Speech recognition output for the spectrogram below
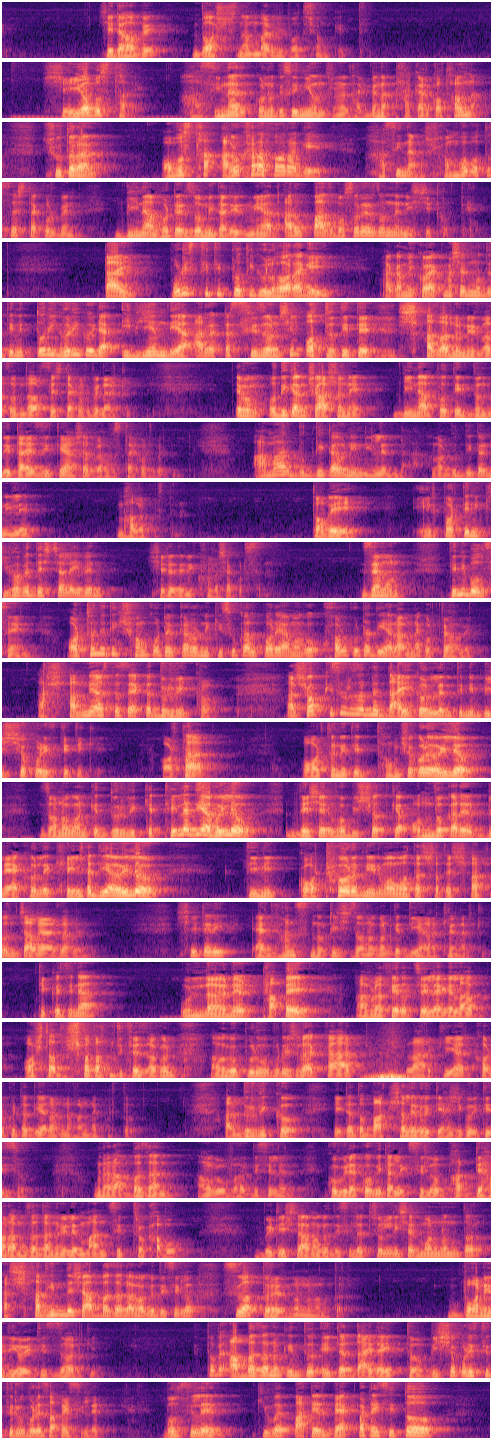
সেটা হবে দশ নাম্বার বিপদ সংকেত। সেই অবস্থায় হাসিনার কোনো কিছুই নিয়ন্ত্রণে থাকবে না, থাকার কথাও না। সুতরাং অবস্থা আরও খারাপ হওয়ার আগে হাসিনা সম্ভবত চেষ্টা করবেন বিনা ভোটের জমিদারির মেয়াদ আরও পাঁচ বছরের জন্য নিশ্চিত করতে। তাই পরিস্থিতি প্রতিকূল হওয়ার আগেই আগামী কয়েক মাসের মধ্যে তিনি তড়িঘড়ি কইরা ইভিএম দিয়া আরও একটা সৃজনশীল পদ্ধতিতে সাজানো নির্বাচন দেওয়ার চেষ্টা করবেন আর কি। এবং অধিকাংশ আসনে বিনা প্রতিদ্বন্দ্বিতায় জিতে আসার ব্যবস্থা করবেন। আমার বুদ্ধিটা উনি নিলেন না। আমার বুদ্ধিটা নিলে ভালো করতেন। তবে এরপর তিনি কীভাবে দেশ চালাইবেন, সেটা তিনি খোলাসা করছেন। যেমন, তিনি বলছেন, অর্থনৈতিক সংকটের কারণে কিছুকাল পরে আমাকে খড়কুটা দিয়ে রান্না করতে হবে, আর সামনে আসতেছে একটা দুর্ভিক্ষ। আর সব কিছুর জন্য দায়ী করলেন তিনি বিশ্ব পরিস্থিতিকে। অর্থাৎ, অর্থনীতি ধ্বংস করে হইলেও, জনগণকে দুর্ভিক্ষে ঠেলা দিয়া হইলেও, দেশের ভবিষ্যৎকে অন্ধকারের ব্ল্যাক হোলে খেলা দিয়া হইলেও তিনি কঠোর নির্মমতার সাথে শাসন চালায়া যাবেন। সেইটারই অ্যাডভান্স নোটিশ জনগণকে দিয়ে রাখলেন আর কি। ঠিক কইছি না? উন্নয়নের ঠাপে আমরা ফেরত চলে গেলাম অষ্টাদশ শতাব্দীতে, যখন আমাকে পূর্বপুরুষরা কাঠ, লার্কি আর খড়কুটা দিয়ে রান্না বান্না করতো। আর দুর্ভিক্ষ, এটা তো বাকশালের ঐতিহাসিক ঐতিহ্য। ওনার আব্বাজান আমাকে উপহার দিছিলেন। কবিরা কবিতা লিখছিল ভাদ্যে হারামজাদা, নইলে মানচিত্র খাব। ব্রিটিশরা আমাকে দিছিল চল্লিশের মন্নন্তর আর স্বাধীন দেশে আব্বাজান আমাকে দিছিল চুয়াত্তরের মন্নন্তর। বনে দিয়ে ঐতিহ্য আর কি। তবে আব্বাজানও কিন্তু এইটার দায় দায়িত্ব বিশ্ব পরিস্থিতির উপরে চাপাইছিলেন। বলছিলেন, কিউবায় পাটের ব্যাগ পাঠাইছি তো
